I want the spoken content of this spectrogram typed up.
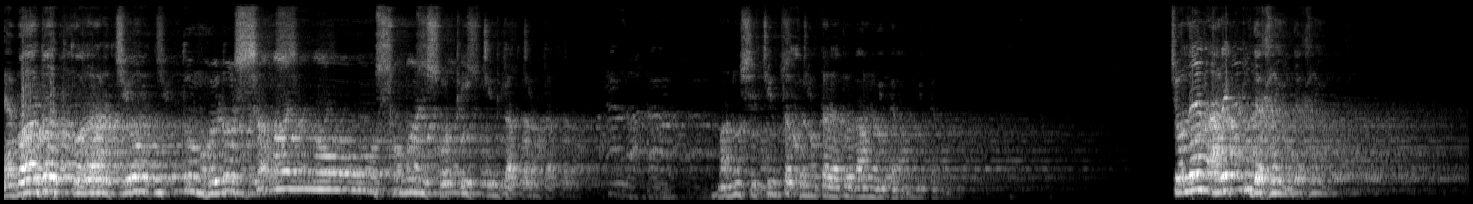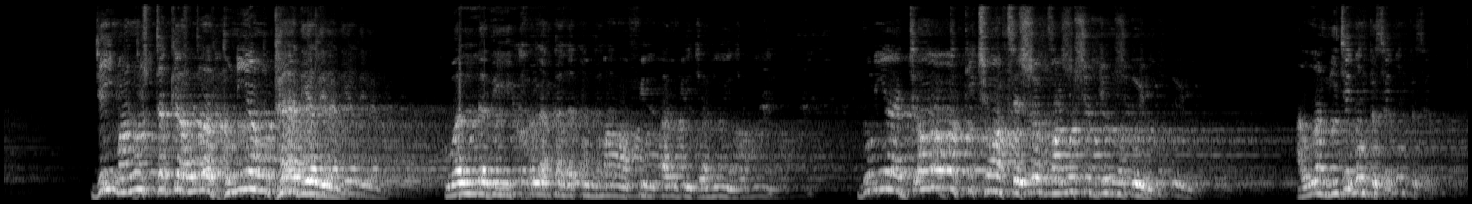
এবাদত করার চেয়েও উত্তম হইল সামান্য সময় সঠিক চিন্তা চিন্তা মানুষের চিন্তা ক্ষমতার এত দাম দিতে না। চলেন আরেকটু দেখাই। দেখাই যেই মানুষটাকে আল্লাহ দুনিয়া উঠায় দিয়া দিলেন। আল্লাহ নিজে বলতেছে বলতেছে।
